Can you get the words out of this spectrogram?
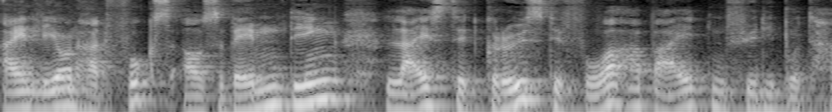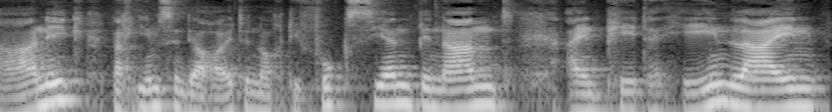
Ein Leonhard Fuchs aus Wemding leistet größte Vorarbeiten für die Botanik. Nach ihm sind ja heute noch die Fuchsien benannt. Ein Peter Hähnlein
